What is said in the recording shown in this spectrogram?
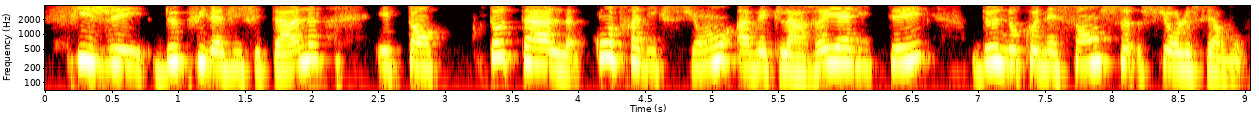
figés depuis la vie fétale est en totale contradiction avec la réalité de nos connaissances sur le cerveau.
